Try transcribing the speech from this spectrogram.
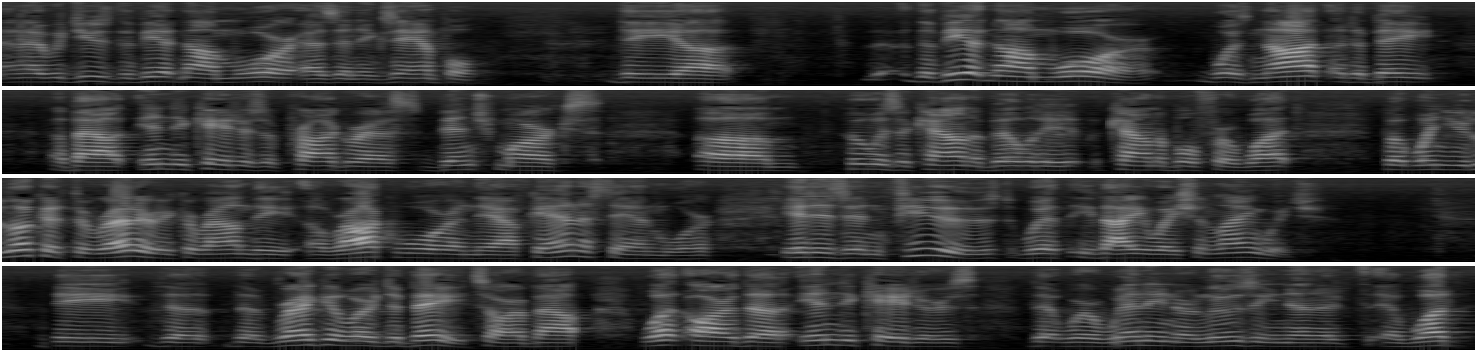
and I would use the Vietnam War as an example. The, uh, the Vietnam War was not a debate about indicators of progress, benchmarks, um, who was accountability accountable for what. But when you look at the rhetoric around the Iraq War and the Afghanistan War, it is infused with evaluation language. The, the, the regular debates are about what are the indicators that we're winning or losing, and, what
